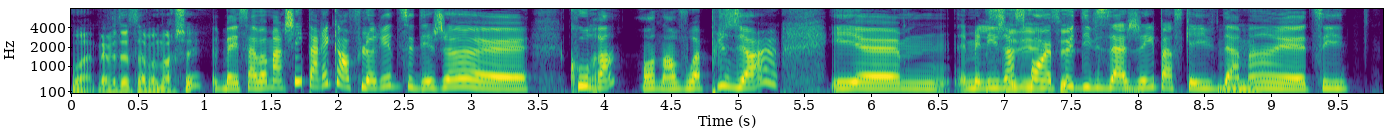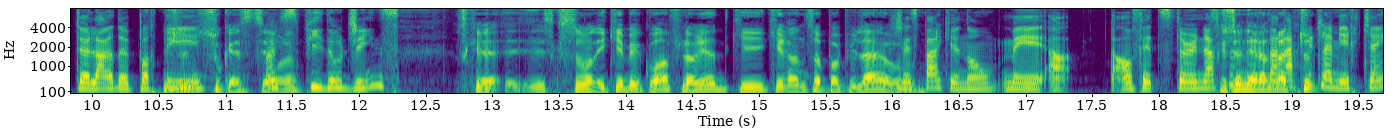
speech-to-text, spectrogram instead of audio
Ouais, mais peut-être ça va marcher. Ben ça va marcher. Il paraît qu'en Floride, c'est déjà euh, courant. On en voit plusieurs. Et euh, mais les gens se font un peu dévisager parce qu'évidemment, mm. euh, tu as l'air de porter un speedo jeans. Est-ce que, est-ce que ce sont les Québécois en Floride qui, qui rendent ça populaire? J'espère que non. Mais en, fait, c'est un article, un article américain.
